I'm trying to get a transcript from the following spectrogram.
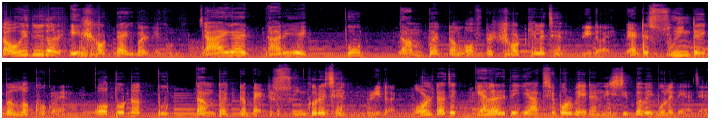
তাওহিদ হৃদয়ের এই শটটা একবার দেখুন। জায়গায় দাঁড়িয়ে দুর্দান্ত একটা লফটের শট খেলেছেন হৃদয়। ব্যাটের সুইংটা একবার লক্ষ্য করেন। কতটা দুর্দান্ত একটা ব্যাটের সুইং করেছেন হৃদয়। বলটা যে গ্যালারিতে গিয়ে আছে পড়বে, এটা নিশ্চিতভাবেই বলে দেওয়া যায়।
